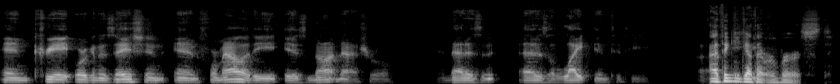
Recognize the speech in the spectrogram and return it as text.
and create organization and formality is not natural, and that is an, that is a light entity. Uh, I think you got that reversed.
